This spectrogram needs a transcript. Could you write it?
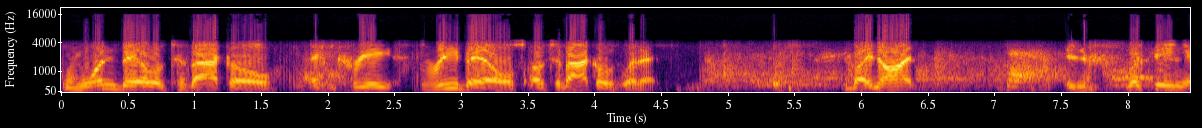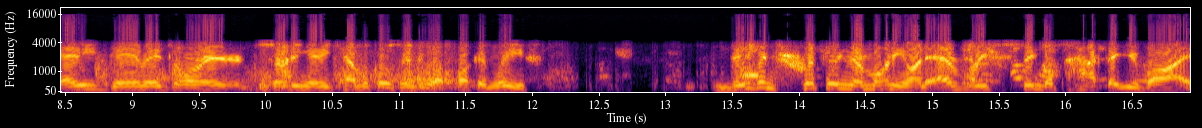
one bale of tobacco and create three bales of tobaccos with it by not inflicting any damage or inserting any chemicals into a fucking leaf. They've been tripling their money on every single pack that you buy.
